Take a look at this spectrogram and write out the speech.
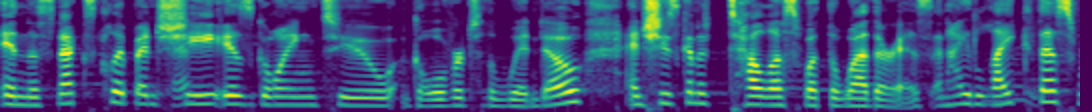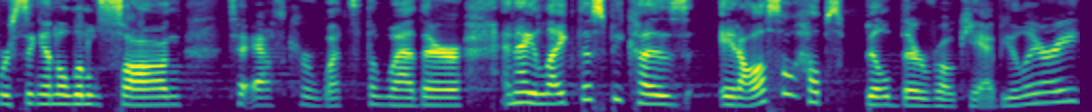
in this next clip, and she is going to go over to the window and she's going to tell us what the weather is. And I like mm. this. We're singing a little song to ask her what's the weather. And I like this because it also helps build their vocabulary.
